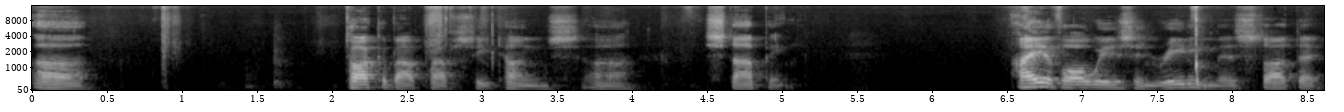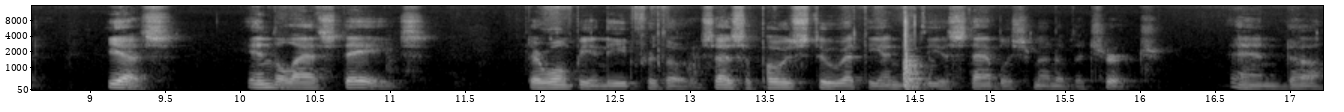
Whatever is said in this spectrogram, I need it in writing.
uh, talk about prophecy, tongues uh, stopping. I have always, in reading this, thought that, yes, in the last days, there won't be a need for those, as opposed to at the end of the establishment of the church. And uh,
